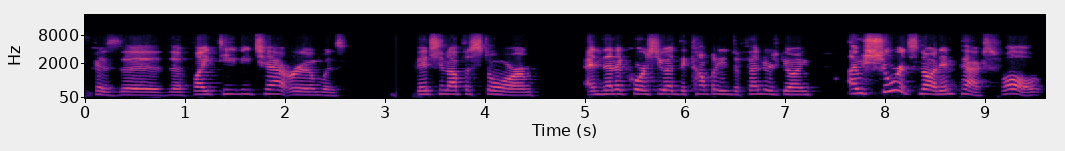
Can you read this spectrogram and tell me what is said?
because the, the FITE TV chat room was bitching up a storm. And then, of course, you had the company defenders going, I'm sure it's not Impact's fault.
